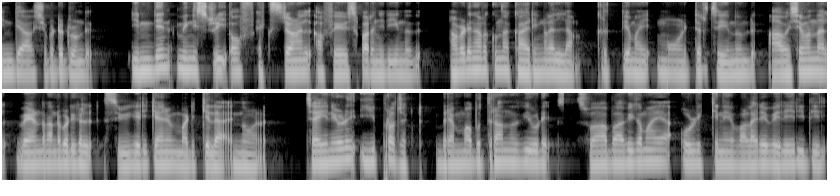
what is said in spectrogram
ഇന്ത്യ ആവശ്യപ്പെട്ടിട്ടുണ്ട്. Indian ministry of external affairs പറഞ്ഞിരിക്കുന്നത് അവിടെ നടക്കുന്ന കാര്യങ്ങളെല്ലാം കൃത്യമായി മോണിറ്റർ ചെയ്യുന്നുണ്ട്. ആവശ്യം വന്നാൽ വേണ്ട നടപടികൾ സ്വീകരിക്കാനും മടിക്കില്ല എന്നുമാണ്. ചൈനയുടെ ഈ പ്രൊജക്ട് ബ്രഹ്മപുത്ര നദിയുടെ സ്വാഭാവികമായ ഒഴുക്കിനെ വളരെ വലിയ രീതിയിൽ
